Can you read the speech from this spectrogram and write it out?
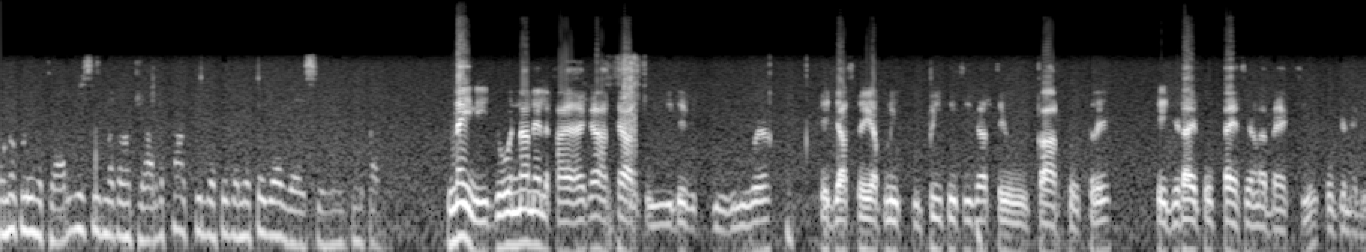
ਉਹਨਾਂ ਕੋਲ ਹਥਿਆਰ ਵੀ ਸੀ ਮਤਲਬ ਹਥਿਆਰ ਦਿਖਾ ਕੇ ਲੈ ਕੇ ਜਾਂਦੇ ਤੇ ਜਾਂ ਵੈਸੇ ਦੇ ਮੁਤਾਬਕ? ਨਹੀਂ ਨਹੀਂ ਜੋ ਇਹਨਾਂ ਨੇ ਲਿਖਾਇਆ ਹੈਗਾ ਹਥਿਆਰ ਕੋਈ ਇਹਦੇ ਵਿੱਚ ਨਹੀਂ ਹੋਇਆ। ਤੇ ਇਹ ਆਪਣੀ ਸਕੂਟਰੀ ਤੇ ਸੀਗਾ ਤੇ ਉਹ ਕਾਰ ਤੋਂ ਉਤਰੇ ਤੇ ਜਿਹੜਾ ਇਹ ਤੋਂ ਪੈਸੇ ਵਾਲਾ ਬੈਗ ਸੀ ਉਹ ਖੋਹ ਕੇ ਲੈ ਗਏ।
